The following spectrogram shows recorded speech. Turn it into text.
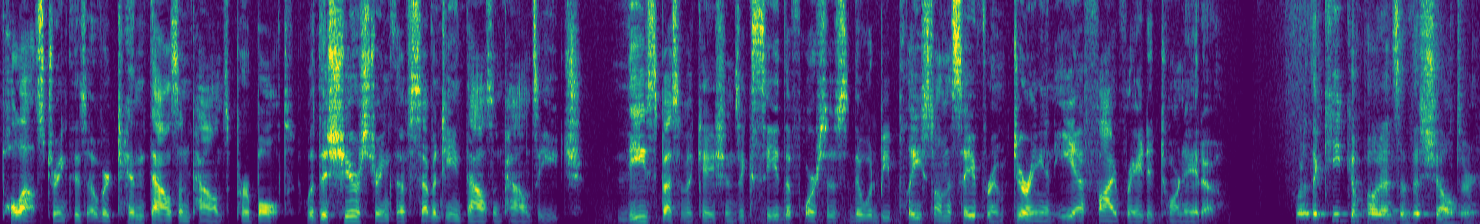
Pull-out strength is over 10,000 pounds per bolt, with a shear strength of 17,000 pounds each. These specifications exceed the forces that would be placed on the safe room during an EF5 rated tornado. One of the key components of this shelter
